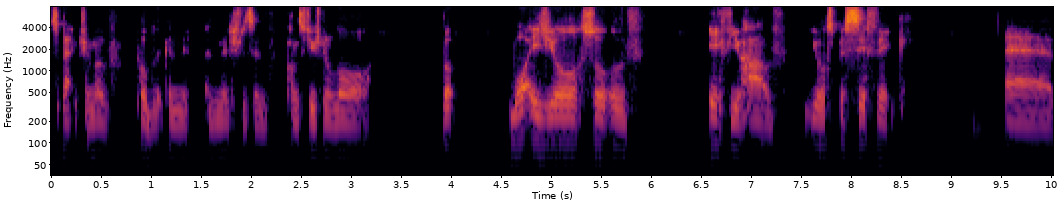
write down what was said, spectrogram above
spectrum of public and administrative constitutional law. But what is your sort of, if you have your specific uh,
